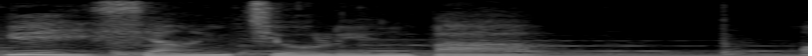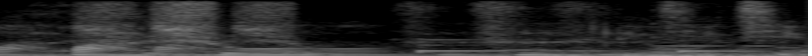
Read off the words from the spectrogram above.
悦享九零八，话说自流井。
